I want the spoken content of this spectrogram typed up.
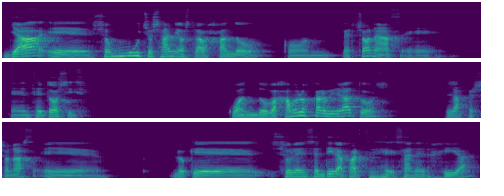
ya eh, son muchos años trabajando con personas eh, en cetosis. Cuando bajamos los carbohidratos, las personas eh, lo que suelen sentir, aparte de esa energía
